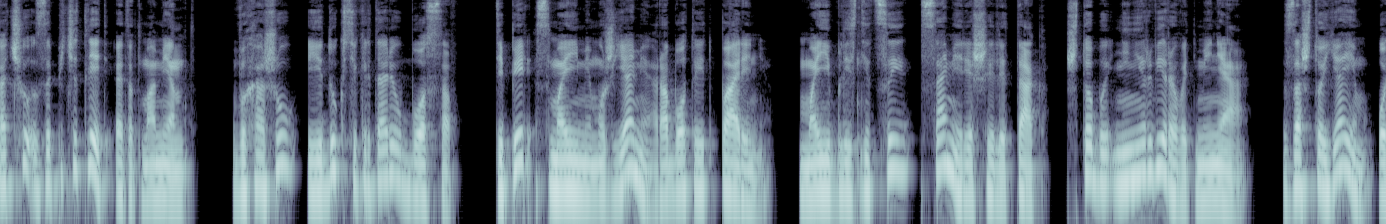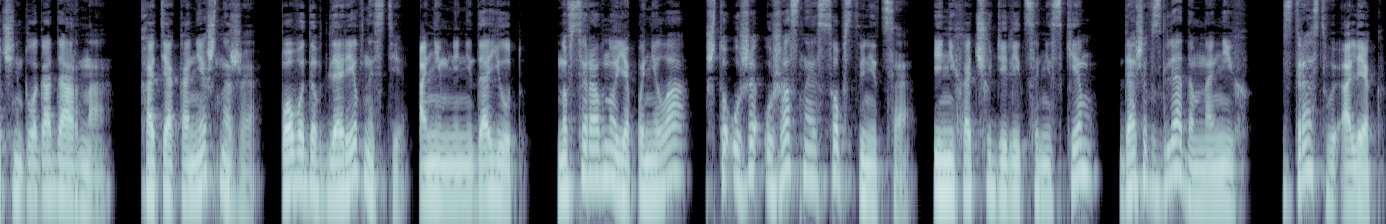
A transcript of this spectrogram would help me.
Хочу запечатлеть этот момент. Выхожу и иду к секретарю боссов. Теперь с моими мужьями работает парень. Мои близнецы сами решили так, чтобы не нервировать меня, за что я им очень благодарна. Хотя, конечно же, Поводов для ревности они мне не дают, но все равно я поняла, что уже ужасная собственница и не хочу делиться ни с кем, даже взглядом на них. Здравствуй, Олег.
